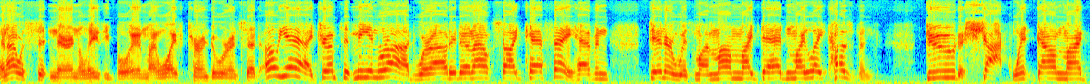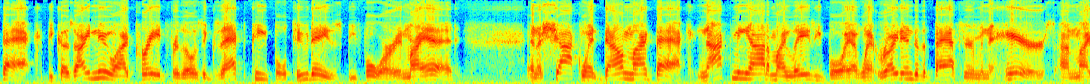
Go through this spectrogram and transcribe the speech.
And I was sitting there in the lazy boy, and my wife turned to her and said, "Oh yeah, I dreamt that me and Rod were out at an outside cafe having dinner with my mom, my dad, and my late husband." Dude, a shock went down my back because I knew I prayed for those exact people two days before in my head. And a shock went down my back, knocked me out of my lazy boy. I went right into the bathroom, and the hairs on my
